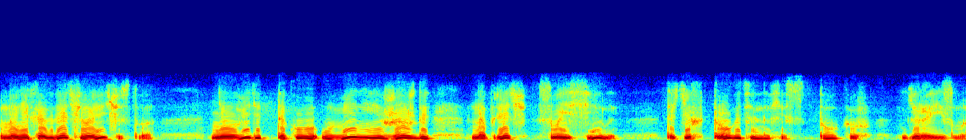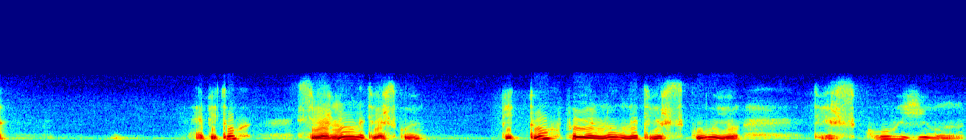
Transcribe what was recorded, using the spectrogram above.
Но никогда человечество не увидит такого умения и жажды напрячь свои силы, таких трогательных истоков героизма. А петух свернул на Тверскую. Петух повернул на Тверскую. Тверскую.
